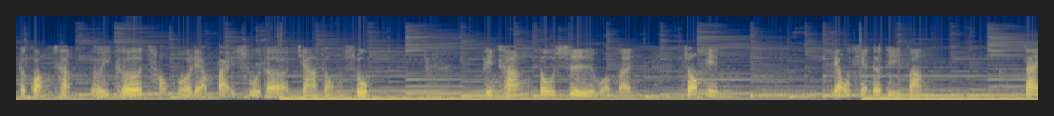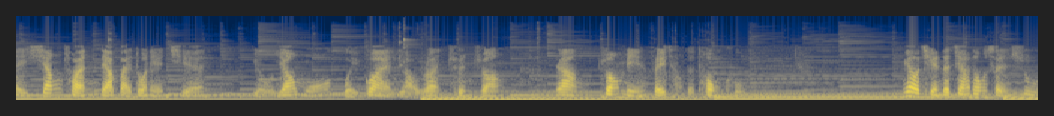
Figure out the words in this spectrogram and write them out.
的广场有一棵超过两百树的家东树，平常都是我们庄民聊天的地方。在相传两百多年前，有妖魔鬼怪扰乱村庄，让庄民非常的痛苦。庙前的家东神树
